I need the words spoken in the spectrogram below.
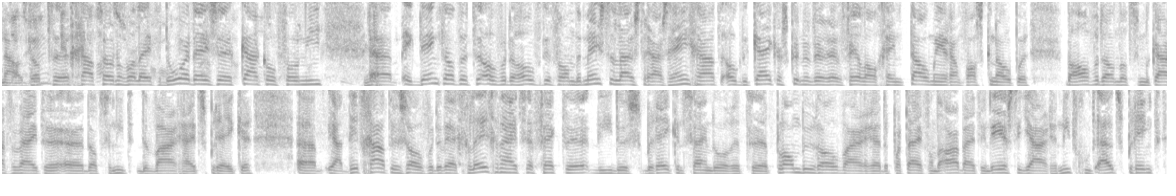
Nou, dat eh, gaat zo nog wel even door, deze kakofonie. Eh, ik denk dat het over de hoofden van de meeste luisteraars heen gaat. Ook de kijkers kunnen er eh, veelal geen touw meer aan vastknopen. Behalve dan dat ze elkaar verwijten eh, dat ze niet de waarheid spreken. Eh, ja, dit gaat dus over de werkgelegenheidseffecten... die dus berekend zijn door het eh, planbureau... waar eh, de Partij van de Arbeid in de eerste jaren niet goed uitspringt.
